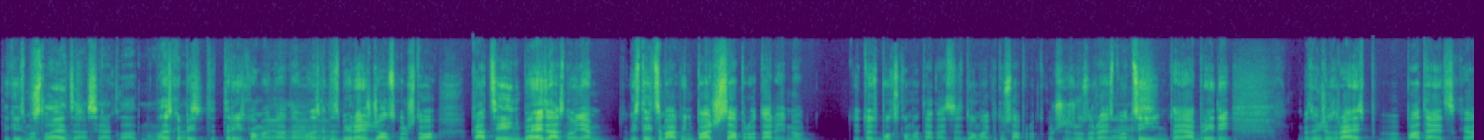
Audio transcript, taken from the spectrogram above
Tik izmantot. Slēdzās, jā, klāt. Man liekas, ka bija trīs komentētāji. Man liekas, ka tas bija Reizes Jones, kurš to kā cīņa beidzās. Nu, viņiem visticamāk, viņi paši saprot arī. Nu, ja tu esi boks komentētājs, es domāju, ka tu saproti, kurš ir uzvarējis to cīņu tajā brīdī. Bet viņš uzreiz pateica, ka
